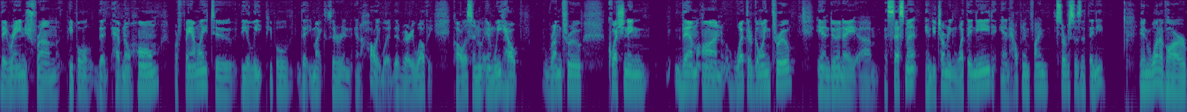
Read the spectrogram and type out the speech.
They range from people that have no home or family to the elite people that you might consider in, in Hollywood They're very wealthy. Call us and, and we help run through questioning them on what they're going through and doing a um, assessment and determining what they need and helping them find the services that they need. And one of our,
